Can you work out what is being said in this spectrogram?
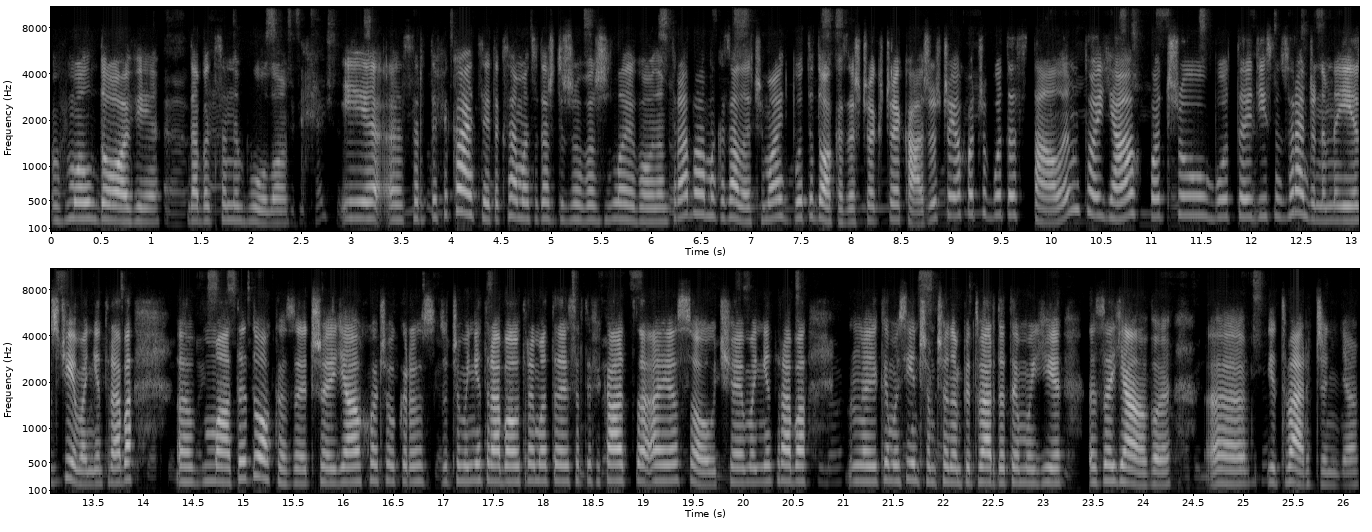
в Молдові, де би це не було? І е, сертифікації так само це теж дуже важливо. Нам треба, ми казали, що мають бути докази. Що якщо я кажу, що я хочу бути сталим, то я хочу бути дійсно зосередженим на ESG. Мені треба е, мати докази. Чи я хочу чи мені треба отримати сертифікат ISO, чи мені треба якимось іншим чином підтвердити мої заяви е, і твердження.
